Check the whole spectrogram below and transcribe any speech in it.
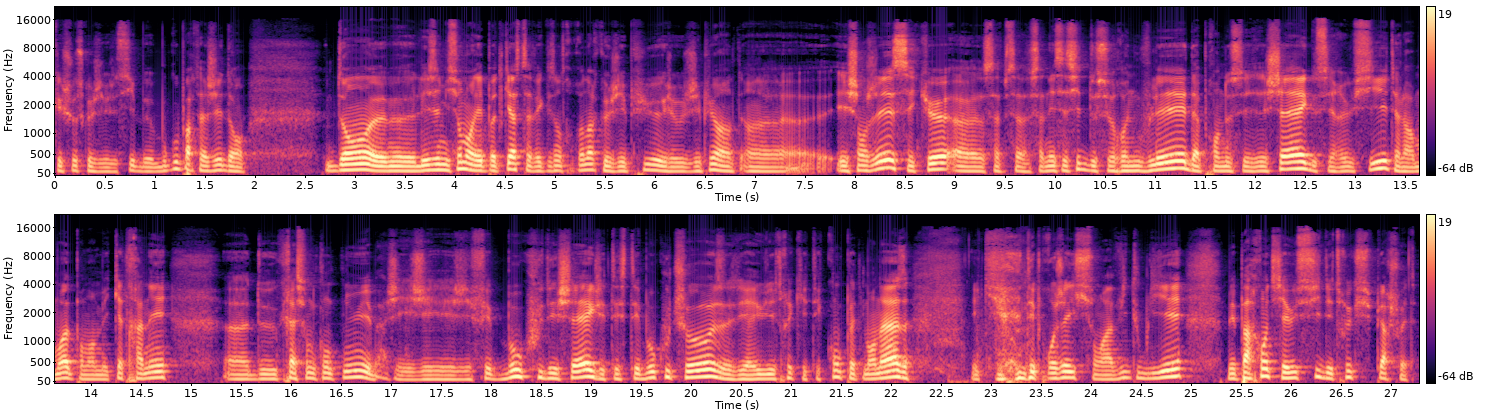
quelque chose que j'ai aussi beaucoup partagé dans, dans euh, les émissions, dans les podcasts avec les entrepreneurs que j'ai pu, j'ai pu échanger, c'est que euh, ça, nécessite de se renouveler, d'apprendre de ses échecs, de ses réussites. Alors moi, pendant mes quatre années, euh, de création de contenu, et bah, j'ai fait beaucoup d'échecs, j'ai testé beaucoup de choses, il y a eu des trucs qui étaient complètement nazes, et qui, des projets qui sont à vite oublier, mais par contre il y a eu aussi des trucs super chouettes.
